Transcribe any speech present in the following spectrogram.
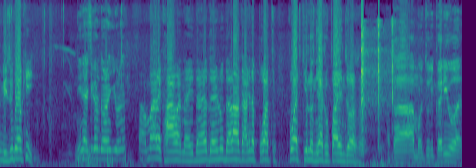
બીજું કોઈ કી? કરો દોડા જીવડો? અમારે ખાવા નહીં દહીં દહીં નું દળા દાણીને પોચ પોચ કિલો નેટ ઉપાડીને જોશો આ મજૂરી કરી હોય.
